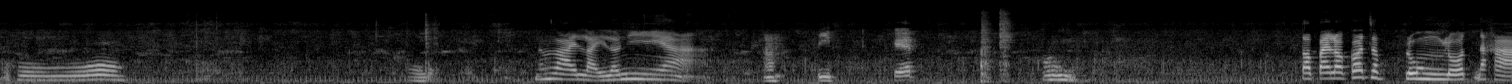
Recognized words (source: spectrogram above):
โอ้โหเอาละน้ำลายไหลแล้วเนี่ย อะ ปิดแก๊สปรุง ต่อไปเราก็จะปรุงรสนะคะ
